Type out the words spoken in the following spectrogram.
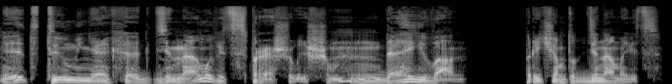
«Это ты у меня как динамовец спрашиваешь, да, Иван?» «При чем тут динамовец?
